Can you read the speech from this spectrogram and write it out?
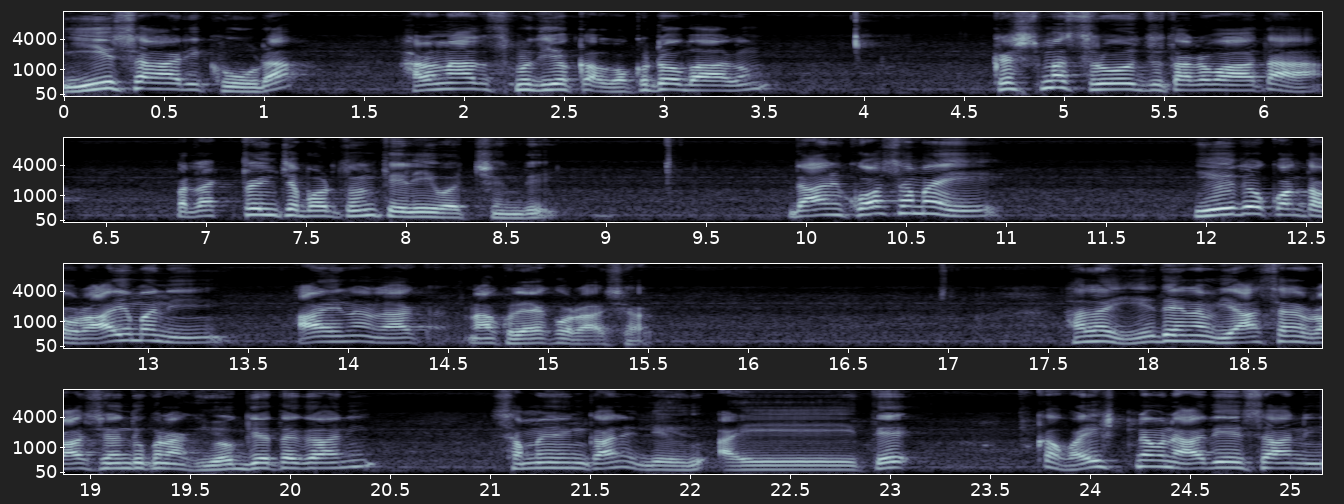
ఈసారి కూడా హరనాథ స్మృతి యొక్క ఒకటో భాగం క్రిస్మస్ రోజు తర్వాత ప్రకటించబడుతుంది తెలియవచ్చింది. దానికోసమై ఏదో కొంత వ్రాయమని ఆయన నాకు- నాకు లేఖ వ్రాశారు. అలా ఏదైనా వ్యాసాన్ని వ్రాసేందుకు నాకు యోగ్యత కానీ సమయం కానీ లేదు. అయితే ఒక వైష్ణవుని ఆదేశాన్ని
